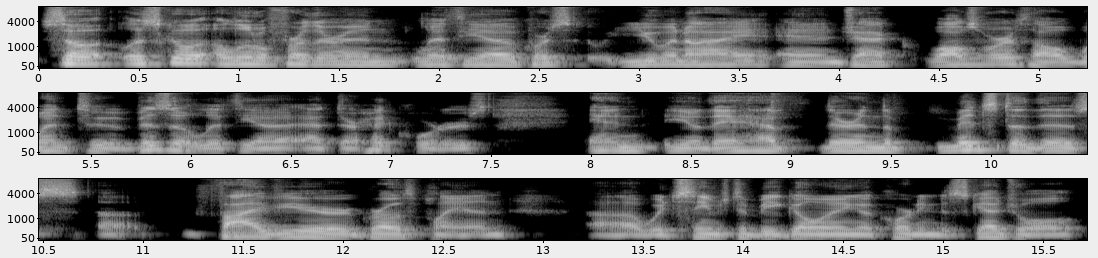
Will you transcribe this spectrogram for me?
So let's go a little further in Lithia. Of course, you and I and Jack Walsworth all went to visit Lithia at their headquarters, and you know they have they're in the midst of this uh, five year growth plan uh, which seems to be going according to schedule.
